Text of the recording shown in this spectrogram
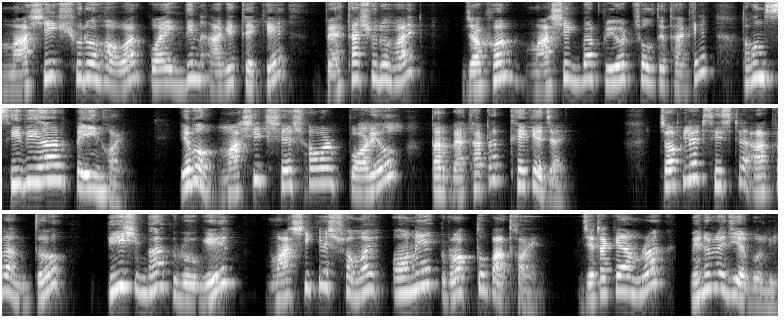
মাসিক শুরু হওয়ার কয়েকদিন আগে থেকে ব্যথা শুরু হয়। যখন মাসিক বা পিরিয়ড চলতে থাকে, তখন সিভিয়ার পেইন হয় এবং মাসিক শেষ হওয়ার পরেও তার ব্যথাটা থেকে যায়। চকলেট সিস্টে আক্রান্ত বিশ ভাগ রোগীর মাসিকের সময় অনেক রক্তপাত হয়, যেটাকে আমরা মেনোরেজিয়া বলি।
